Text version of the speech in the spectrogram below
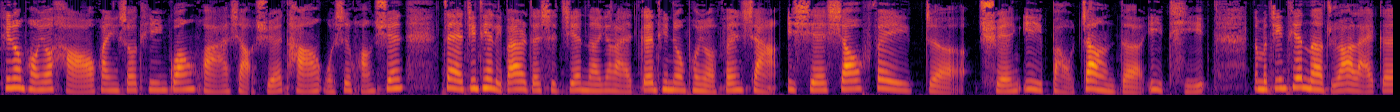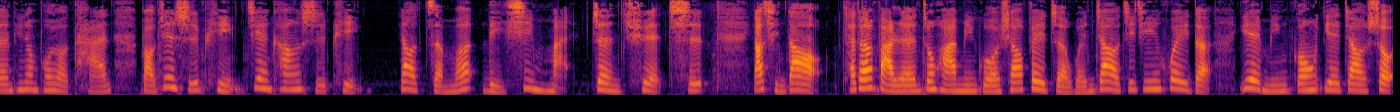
听众朋友好，欢迎收听光华小学堂，我是黄轩。在今天礼拜二的时间呢，要来跟听众朋友分享一些消费者权益保障的议题。那么今天呢，主要来跟听众朋友谈保健食品、健康食品要怎么理性买、正确吃。邀请到。财团法人中华民国消费者文教基金会的叶明公叶教授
